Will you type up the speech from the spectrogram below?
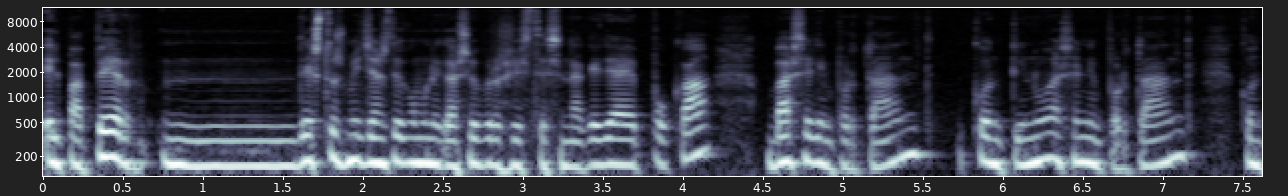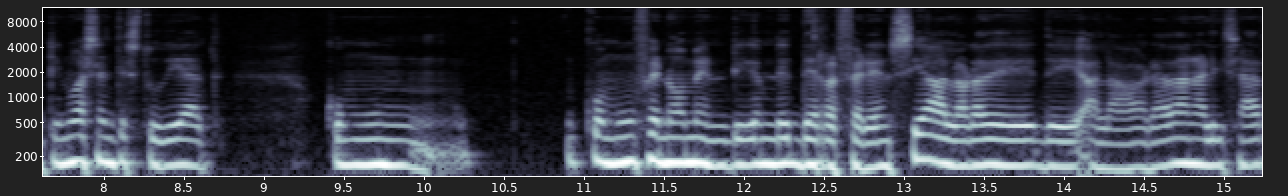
el paper mm, d'estos mitjans de comunicació progressistes en aquella època va ser important, continua sent important, continua sent estudiat com un, com un fenomen diguem, de, de referència a l'hora d'analitzar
